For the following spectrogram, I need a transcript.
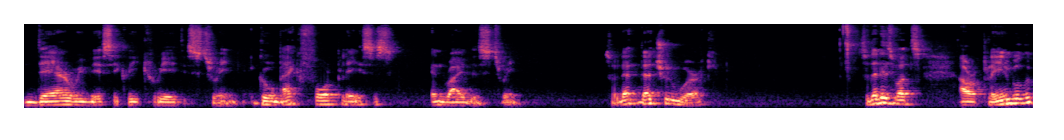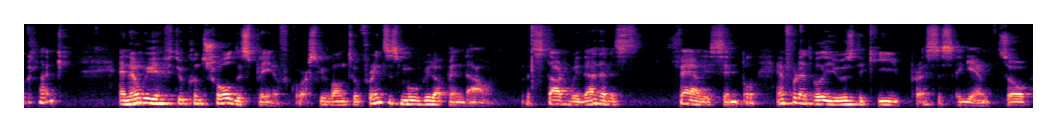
there we basically create a string. Go back four places and write this string. So that, that should work. So that is what our plane will look like. And then we have to control this plane, of course. We want to, for instance, move it up and down. Let's start with that. That is fairly simple. And for that, we'll use the key presses again. So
